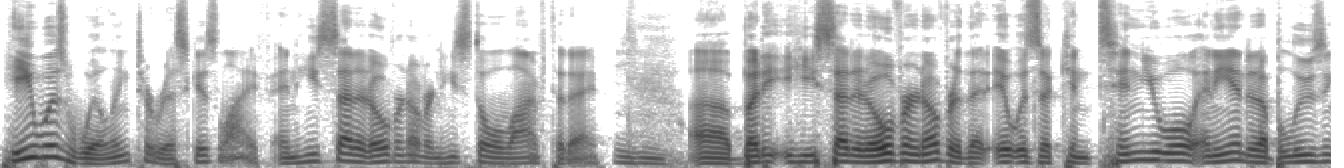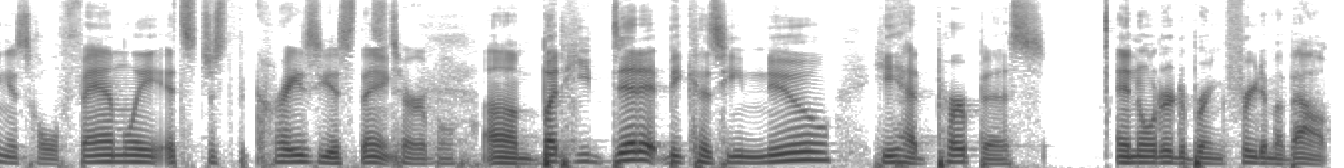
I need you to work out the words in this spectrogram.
he was willing to risk his life. And he said it over and over, and he's still alive today. Mhm. Uh, but he, he said it over and over that it was a continual, and he ended up losing his whole family. It's just the craziest thing. It's terrible. Um, but he did it because he knew he had purpose in order to bring freedom about.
